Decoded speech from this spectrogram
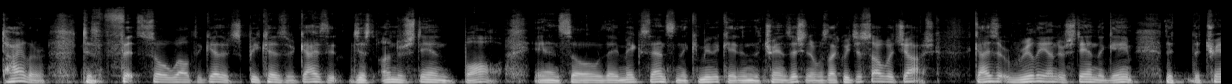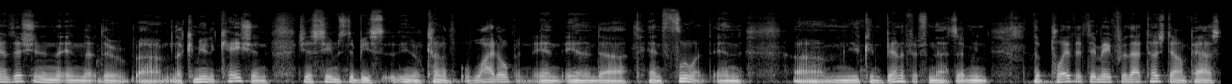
Tyler to fit so well together. It's because they're guys that just understand ball, and so they make sense and they communicate in the transition. It was like we just saw with Josh guys that really understand the game. The the transition in the in the the, um, the communication just seems to be you know kind of wide open and and uh, and fluent, and um, you can benefit from that. So, I mean, the play that they make for that touchdown pass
